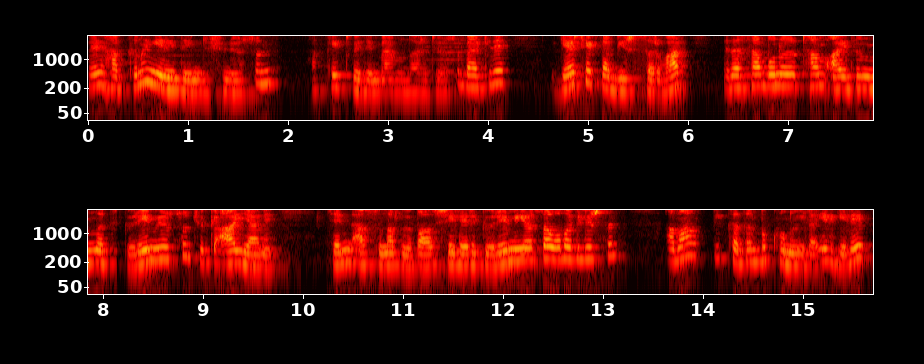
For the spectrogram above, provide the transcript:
ve hakkının yenildiğini düşünüyorsun. Hak etmedim ben bunları diyorsun. Belki de gerçekten bir sır var ya da sen bunu tam aydınlık göremiyorsun. Çünkü ay yani senin aslında böyle bazı şeyleri göremiyor da olabilirsin. Ama bir kadın bu konuyla ilgili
